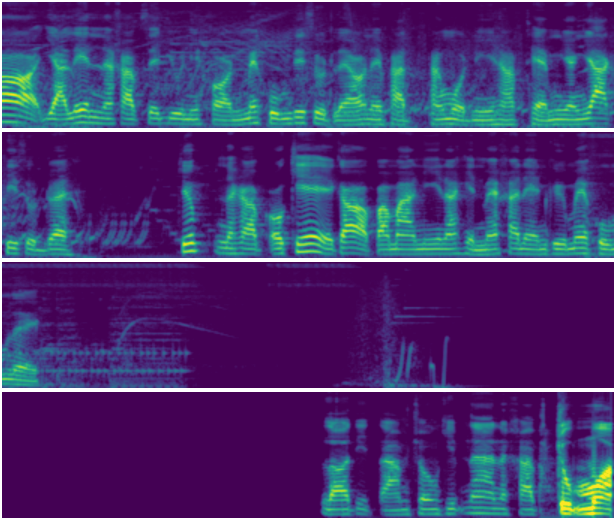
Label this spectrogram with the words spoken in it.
ก็อย่าเล่นนะครับเซตยูนิคอร์นไม่คุ้มที่สุดแล้วในผัดทั้งหมดนี้ครับแถมยังยากที่สุดด้วยจึ๊บนะครับโอเคก็ประมาณนี้นะเห็นไหมคะแนนคือไม่คุ้มเลยรอติดตามชมคลิปหน้านะครับ จุ๊บมั่ว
